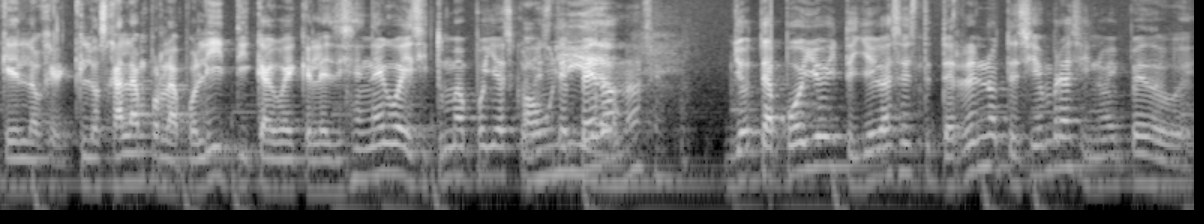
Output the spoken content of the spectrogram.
Que, lo- que los jalan por la política, güey. Que les dicen, eh, güey, si tú me apoyas con O este líder, pedo, ¿no? Sí. Yo te apoyo y te llegas a este terreno, te siembras y no hay pedo, güey.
